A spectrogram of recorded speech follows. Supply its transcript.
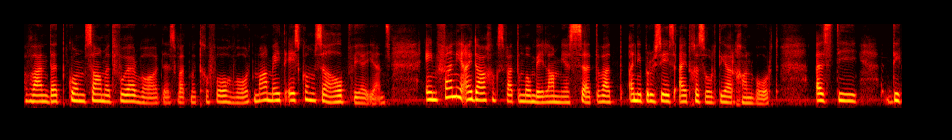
want dit kom saam met voorwaardes wat moet gevolg word maar met Eskom se hulp weer eens. En van die uitdagings wat Mbombela mee sit wat in die proses uitgesorteer gaan word is die die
